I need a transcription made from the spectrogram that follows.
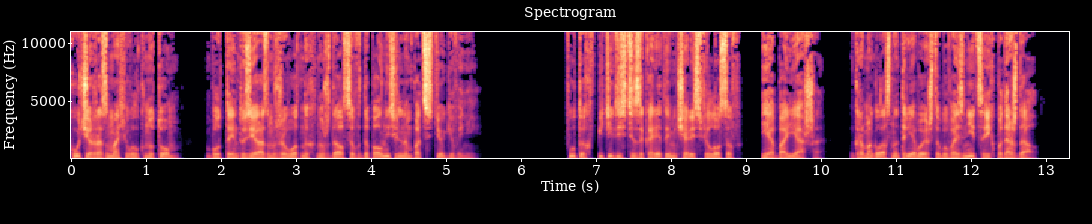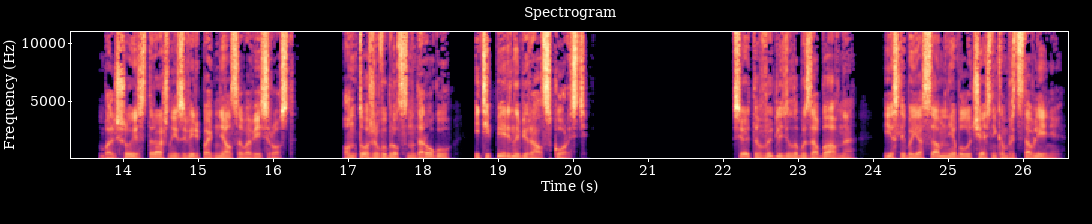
Кучер размахивал кнутом, будто энтузиазм животных нуждался в дополнительном подстегивании. В футах в пятидесяти за каретой мчались философ и Абаяша, громогласно требуя, чтобы возница их подождал. Большой и страшный зверь поднялся во весь рост. Он тоже выбрался на дорогу и теперь набирал скорость. Все это выглядело бы забавно, если бы я сам не был участником представления.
